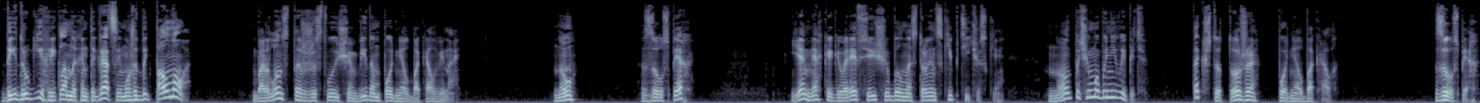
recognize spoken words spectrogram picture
да и других рекламных интеграций может быть полно. Барлон с торжествующим видом поднял бокал вина. Ну, за успех? Я, мягко говоря, все еще был настроен скептически. Но почему бы не выпить? Так что тоже поднял бокал. За успех.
